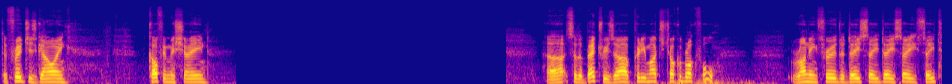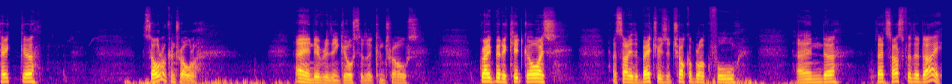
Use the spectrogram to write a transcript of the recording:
the fridges going, coffee machine. Uh, so the batteries are pretty much chock-a-block full running through the DC-DC CTEK uh, solar controller and everything else that it controls. Great bit of kit guys. I say the batteries are chock-a-block full and uh, that's us for the day.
